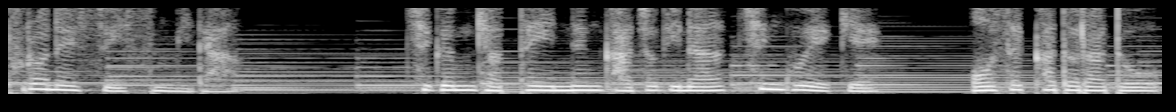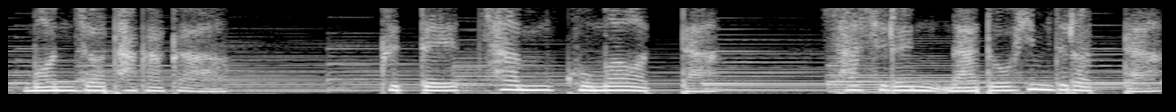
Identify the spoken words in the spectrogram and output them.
풀어낼 수 있습니다. 지금 곁에 있는 가족이나 친구에게 어색하더라도 먼저 다가가. 그때 참 고마웠다. 사실은 나도 힘들었다.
